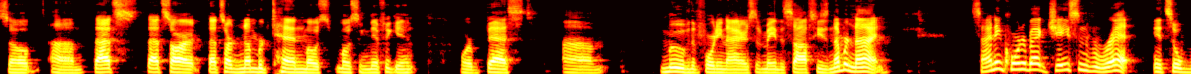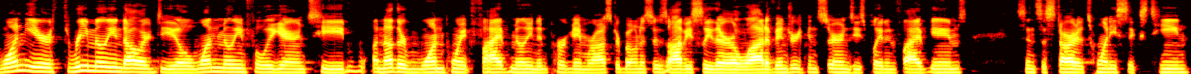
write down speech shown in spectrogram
So um, that's that's our that's our number 10 most most significant or best um, move the 49ers have made this offseason. Number nine, signing cornerback Jason Verrett. It's a one-year, $3 million deal, 1 million fully guaranteed, another 1.5 million in per-game roster bonuses. Obviously, there are a lot of injury concerns. He's played in five games since the start of 2016.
